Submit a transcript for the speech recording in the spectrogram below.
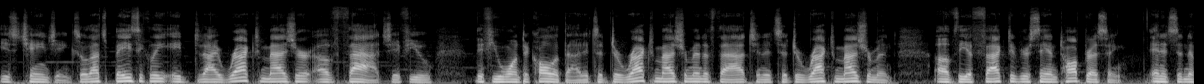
is changing. So that's basically a direct measure of thatch if you if you want to call it that. It's a direct measurement of thatch and it's a direct measurement of the effect of your sand top dressing. And it's an,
